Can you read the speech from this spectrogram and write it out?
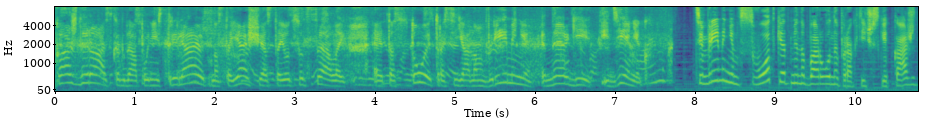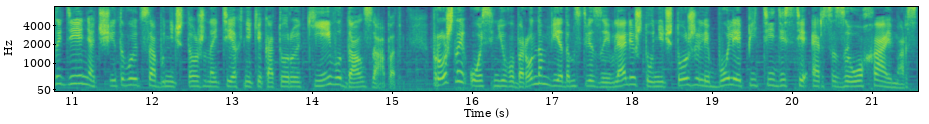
Каждый раз, когда по ней стреляют, настоящая остается целой. Это стоит россиянам времени, энергии и денег. Тем временем в сводке от Минобороны практически каждый день отчитываются об уничтоженной технике, которую Киеву дал Запад. Прошлой осенью в оборонном ведомстве заявляли, что уничтожили более 50 РСЗО «Хаймарс».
